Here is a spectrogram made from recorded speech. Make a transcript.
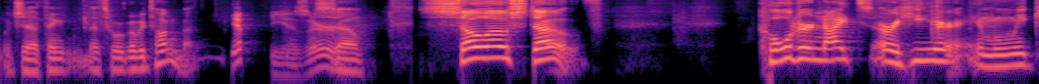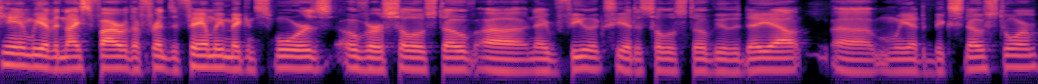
which I think that's what we're going to be talking about. Yep. Yes, sir. So, solo stove. Colder nights are here, and when we can, we have a nice fire with our friends and family making s'mores over a solo stove. Uh, neighbor Felix, he had a solo stove the other day out uh, when we had a big snowstorm.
